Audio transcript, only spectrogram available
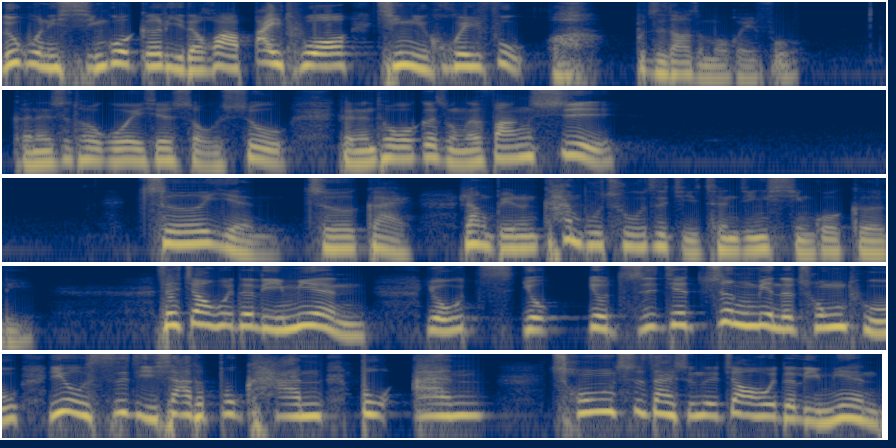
如果你行过割礼的话，拜托，请你恢复。啊、哦，不知道怎么恢复，可能是透过一些手术，可能透过各种的方式遮掩、遮盖，让别人看不出自己曾经行过割礼。在教会的里面有有有直接正面的冲突，也有私底下的不堪不安，充斥在神的教会的里面。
